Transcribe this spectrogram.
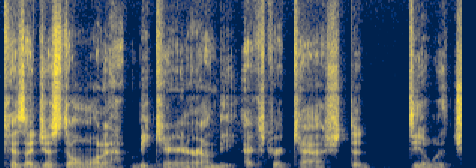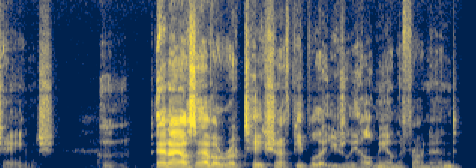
because I just don't want to be carrying around the extra cash to deal with change. Hmm. And I also have a rotation of people that usually help me on the front end.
